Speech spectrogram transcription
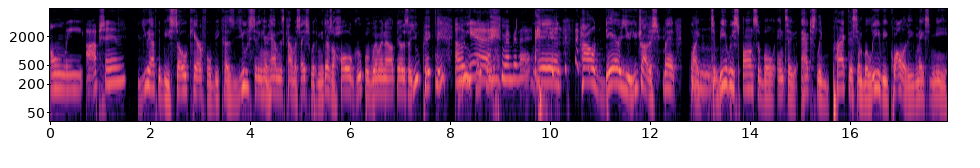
only option. You have to be so careful because you sitting here and having this conversation with me. There's a whole group of women out there So "You pick me." Oh, you yeah. me." Remember that? man, how dare you? You try to spend like Mm-hmm. to be responsible and to actually practice and believe equality makes me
